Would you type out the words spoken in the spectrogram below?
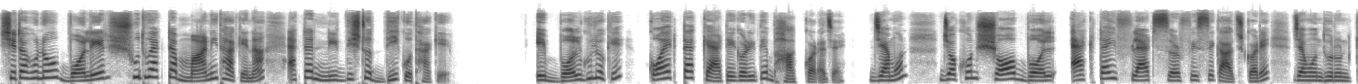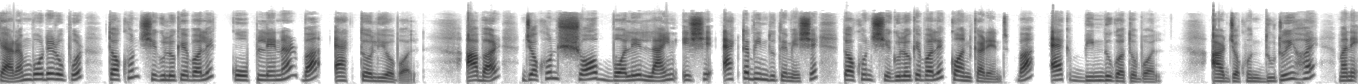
সেটা হলো বলের শুধু একটা মানই থাকে না, একটা নির্দিষ্ট দিকও থাকে। এই বলগুলোকে কয়েকটা ক্যাটেগরিতে ভাগ করা যায়। যেমন, যখন সব বল একটাই ফ্ল্যাট সারফেসে কাজ করে, যেমন ধরুন ক্যারাম বোর্ডের ওপর, তখন সেগুলোকে বলে কোপলেনার বা একতলীয় বল। আবার যখন সব বলে লাইন এসে একটা বিন্দুতে মেশে, তখন সেগুলোকে বলে কনকারেন্ট বা এক বিন্দুগত বল। আর যখন দুটোই হয় মানে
